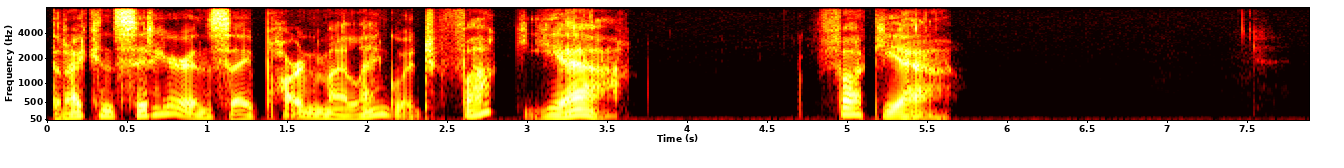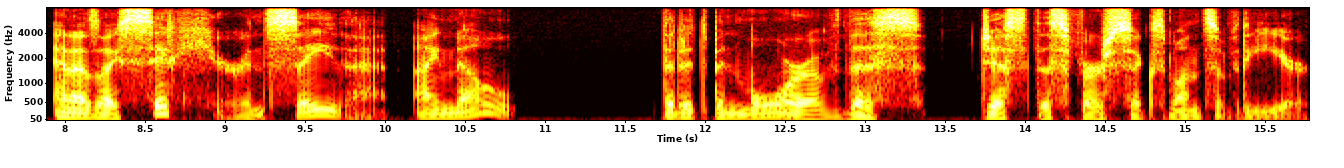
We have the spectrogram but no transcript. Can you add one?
that I can sit here and say, pardon my language, fuck yeah. Fuck yeah. And as I sit here and say that, I know that it's been more of this just this first six months of the year.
